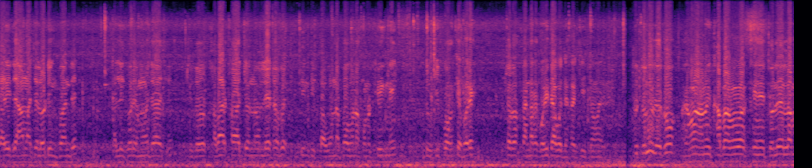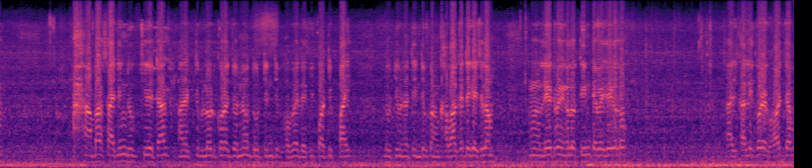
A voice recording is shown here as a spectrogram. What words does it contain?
গাড়ি জাম আছে লোডিং পয়েন্টে খালি করে মজা আছে। তো খাবার খাওয়ার জন্য লেট হবে টিপ পাবো না পাবো না, কোনো ঠিক নেই। টিপও হতে পারে, চলো কান্নাটা করি তারপর দেখাচ্ছি তোমাদের তো চলো দেখো, এখন আমি খাবার ফাবার খেয়ে চলে এলাম। আবার সাইডিং ঢুকছি রিটার্ন আর একটি লোড করার জন্য দু তিন টিপ হবে, দেখি কটি পাই। দু টিপ না, তিন টিপ, কারণ খাবার খেতে গেছিলাম। লেট হয়ে গেলো, তিনটে বেজে গেলো। আজ খালি করে ঘর যাব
